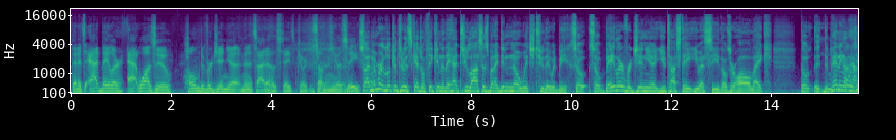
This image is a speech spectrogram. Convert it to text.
Then it's at Baylor, at Wazoo, home to Virginia, and then it's Idaho State, Georgia Southern, and USC. So I remember looking through the schedule, thinking that they had two losses, but I didn't know which two they would be. So so Baylor, Virginia, Utah State, USC. Those are all like those depending on how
